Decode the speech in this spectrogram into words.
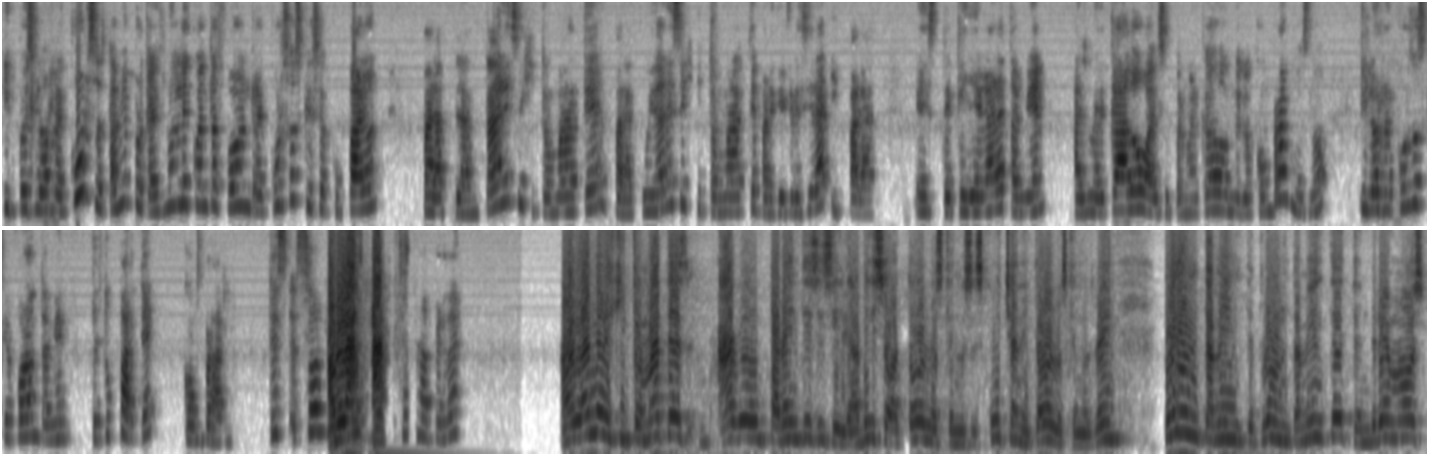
y pues los recursos también, porque al final de cuentas fueron recursos que se ocuparon para plantar ese jitomate, para cuidar ese jitomate, para que creciera y para este que llegara también al mercado o al supermercado donde lo compramos, ¿no? Y los recursos que fueron también de tu parte, comprarlo. Entonces, son Habla, a perder. Hablando de jitomates, hago un paréntesis y le aviso a todos los que nos escuchan y todos los que nos ven, prontamente, prontamente tendremos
